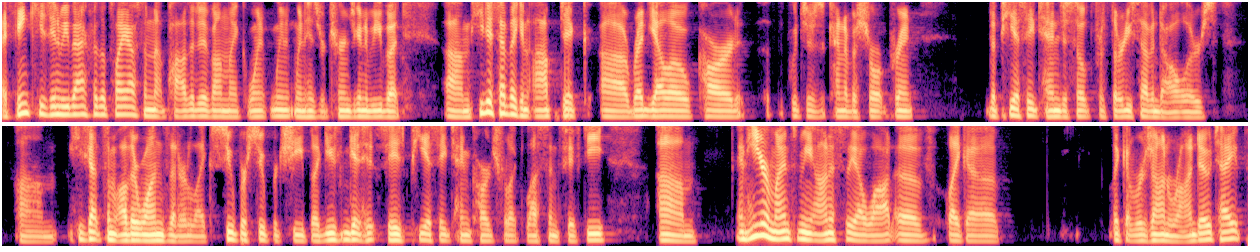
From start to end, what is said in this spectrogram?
I think he's going to be back for the playoffs. I'm not positive on like when when, when his return's going to be, but um, he just had like an optic uh, red yellow card, which is kind of a short print. The PSA 10 just sold for thirty seven dollars. Um, he's got some other ones that are like super super cheap. Like you can get his, his PSA 10 cards for like less than 50. Um, and he reminds me honestly a lot of like a like a Rajon Rondo type,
